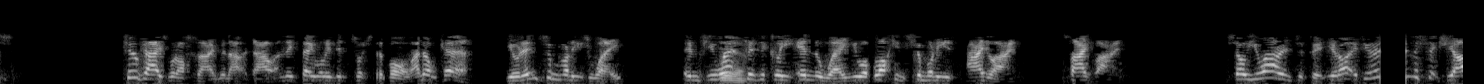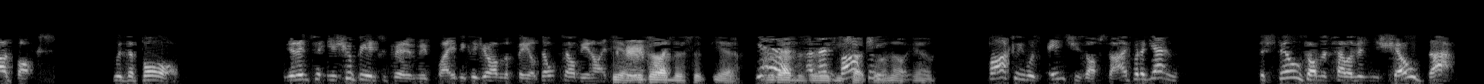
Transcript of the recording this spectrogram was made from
two guys were offside without a doubt, and they say, well, he didn't touch the ball. I don't care. You're in somebody's way. And if you weren't Yeah. physically in the way, you were blocking somebody's eye line, sight line. So you are interfering. You're not, if you're in the six-yard box with the ball, you're inter- you should be interfering with play because you're on the field. Don't tell me you're not Yeah, interfering play. regardless of yeah, Yeah, regardless and of if you touch or not. Yeah. Barkley was inches offside, but again, the stills on the television showed that.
